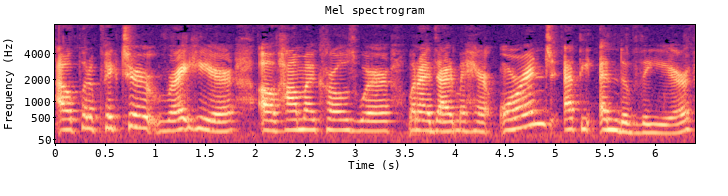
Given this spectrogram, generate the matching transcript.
I will put a picture right here of how my curls were when I dyed my hair orange at the end of the year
